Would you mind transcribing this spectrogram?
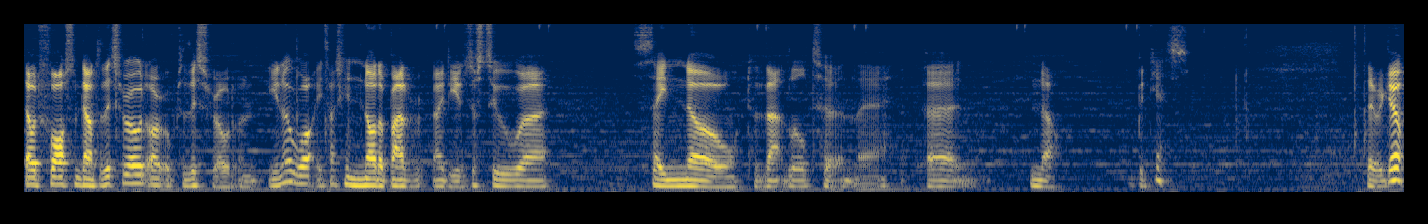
that would force them down to this road or up to this road. And you know what? It's actually not a bad idea just to uh, say no to that little turn there. Uh, no. But yes. There we go.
